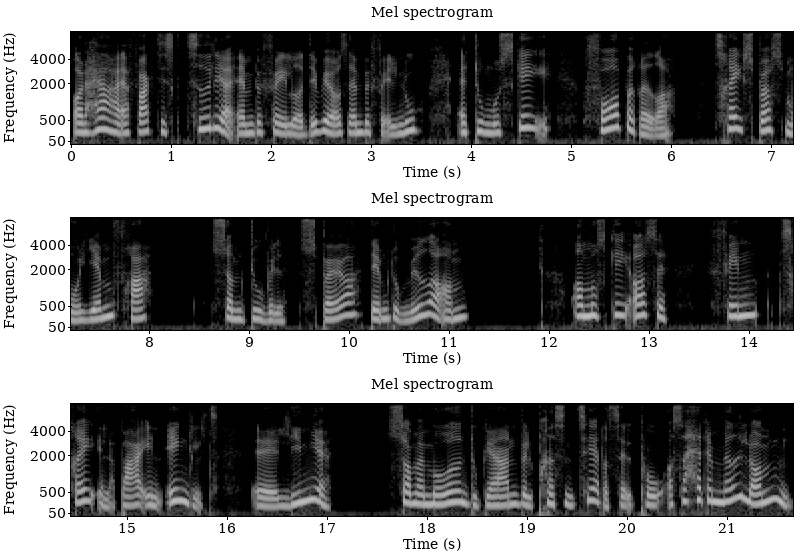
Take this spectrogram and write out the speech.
Og her har jeg faktisk tidligere anbefalet, og det vil jeg også anbefale nu, at du måske forbereder tre spørgsmål hjemmefra, som du vil spørge dem, du møder om, og måske også finde tre eller bare en enkelt øh, linje, som er måden, du gerne vil præsentere dig selv på, og så have det med i lommen.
